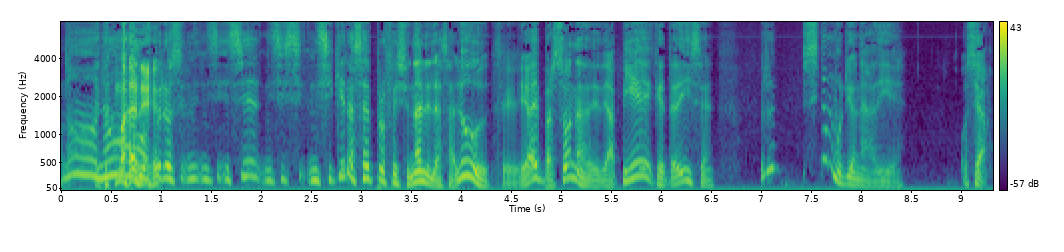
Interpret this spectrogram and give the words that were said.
No, no, mal, ¿eh?". pero si- ni, si- si- ni si- ni siquiera ser profesional de la salud. Sí. Y hay personas de, de a pie que te dicen, pero si no murió nadie. O sea,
